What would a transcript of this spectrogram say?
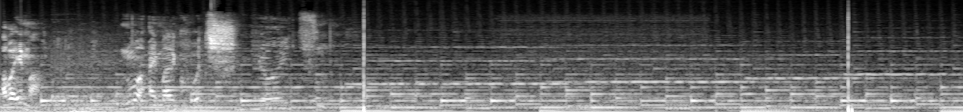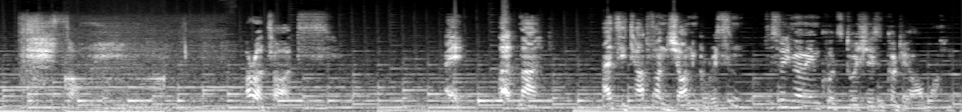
Aber immer. Nur einmal kurz schneuzen. So. Aratot. Hey, halt mal. Ein Zitat von John Grissom? Das will ich mal eben kurz durchlesen. Könnt ihr auch machen.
